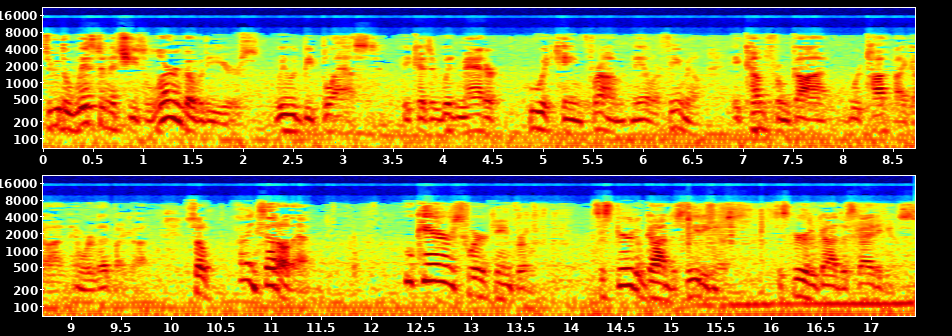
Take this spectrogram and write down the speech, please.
through the wisdom that she's learned over the years, we would be blessed because it wouldn't matter who it came from, male or female. It comes from God, we're taught by God, and we're led by God. So, having said all that, who cares where it came from? It's the Spirit of God that's leading us It's the Spirit of God that's guiding us.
